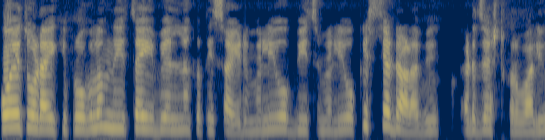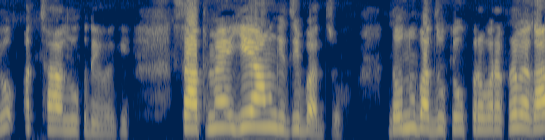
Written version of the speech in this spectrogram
कोई चौड़ाई की प्रॉब्लम नहीं चाहिए बेल ने कति साइड में लियो, बीच में लियो, किससे डाला भी एडजस्ट करवा लियो अच्छा लुक देगी साथ में ये आऊँगी जी बाजू। दोनों बाजू के ऊपर वर्क रहेगा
